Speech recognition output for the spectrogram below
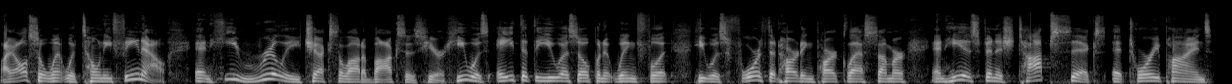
I also went with Tony Finau, and he really checks a lot of boxes here. He was eighth at the U.S. Open at Winged Foot. He was fourth at Harding Park last summer, and he has finished top six at Torrey Pines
